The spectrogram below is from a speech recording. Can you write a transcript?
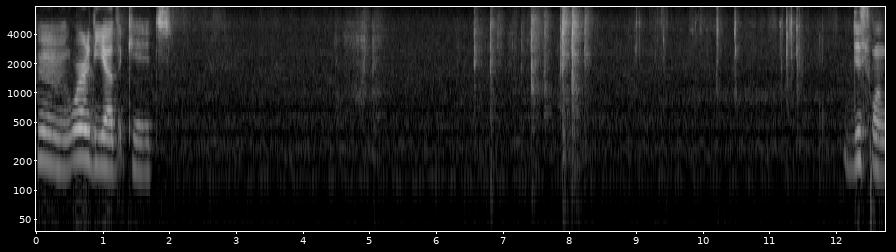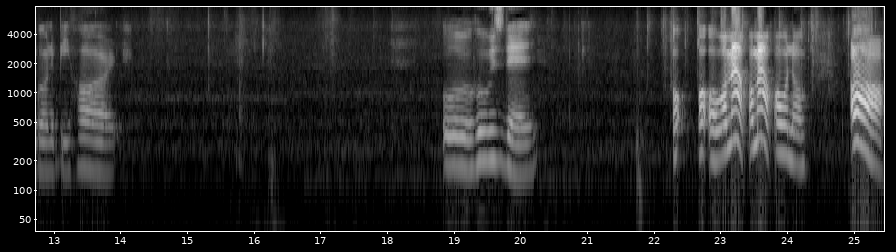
Hmm, where are the other kids? This one gonna be hard. Oh, who is that? Oh, uh oh, I'm out, I'm out. Oh no. Oh.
